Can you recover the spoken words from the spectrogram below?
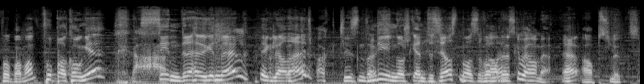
eh, Fotballmann? Fotballkonge. Sindre Haugen Mehl. Hyggelig å ha deg her. Takk, tusen takk. Nynorskentusiast må også få Ja, det skal vi ha med. Ja. Absolutt.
